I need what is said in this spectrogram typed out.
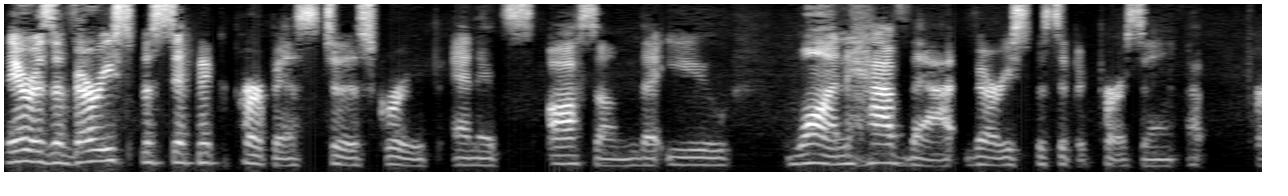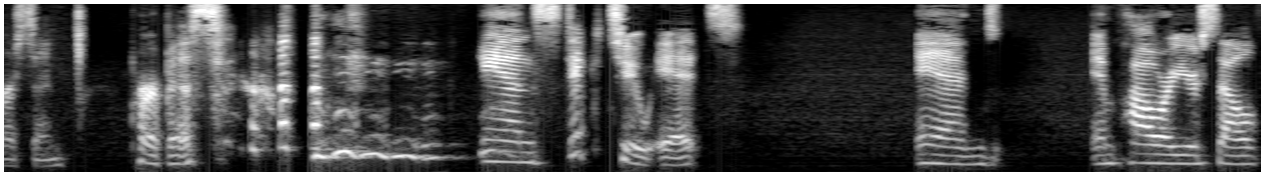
there is a very specific purpose to this group, and it's awesome that you one have that very specific person uh, person purpose and stick to it and empower yourself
